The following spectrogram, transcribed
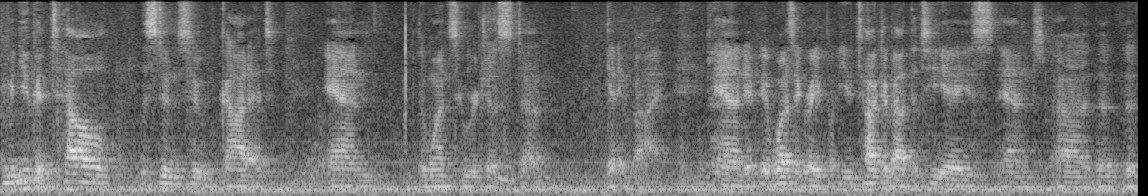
I mean, you could tell the students who got it, and the ones who were just uh, getting by. and it, it was a great, you talked about the TAs and uh, the, the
